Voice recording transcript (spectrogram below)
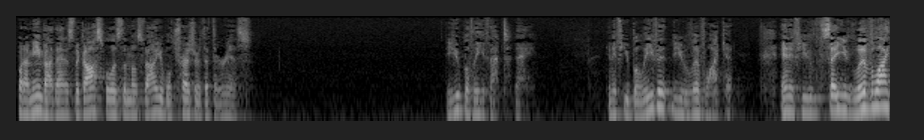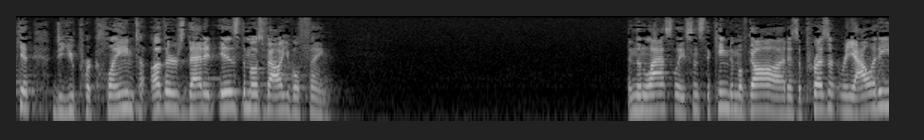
What I mean by that is the gospel is the most valuable treasure that there is. Do you believe that today? And if you believe it, do you live like it? And if you say you live like it, do you proclaim to others that it is the most valuable thing? And then lastly, since the kingdom of God is a present reality,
